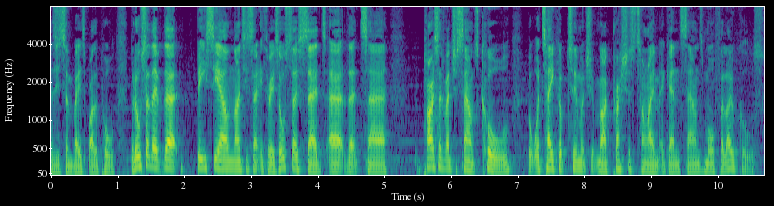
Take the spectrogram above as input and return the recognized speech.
as he sunbathes by the pool. But also, they've- that BCL nineteen seventy three has also said uh, that. Pirates Adventure sounds cool, but would take up too much of my precious time. Again, sounds more for locals.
